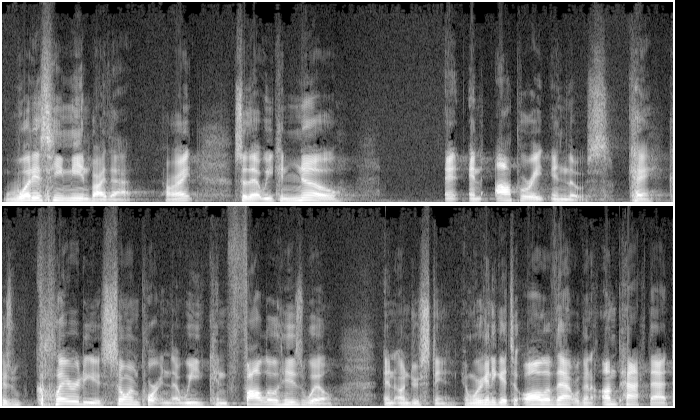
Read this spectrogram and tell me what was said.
what does he mean by that? All right? So that we can know and, and operate in those. Okay? Because clarity is so important that we can follow his will and understand. And we're going to get to all of that. We're going to unpack that.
